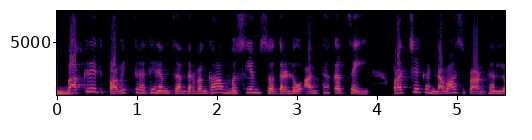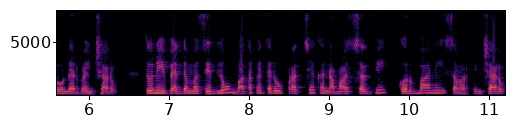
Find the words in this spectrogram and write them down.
బక్రీద్ పవిత్ర దినం సందర్భంగా ముస్లిం సోదరులు అంతా కలిసి ప్రత్యేక నమాజ్ ప్రార్థనలు నిర్వహించారు. తుని పెద్ద మసీదులో మత పెద్దలు ప్రత్యేక నమాజ్ చదివి కుర్బానీ సమర్పించారు.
